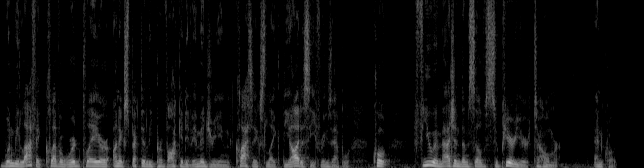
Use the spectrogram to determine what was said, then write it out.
when we laugh at clever wordplay or unexpectedly provocative imagery in classics like The Odyssey, for example, quote, few imagine themselves superior to Homer, end quote.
